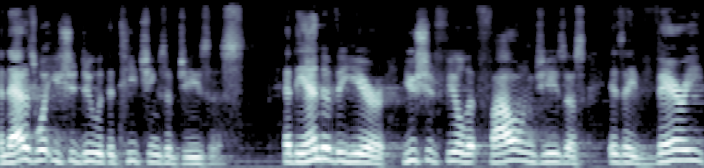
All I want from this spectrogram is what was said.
And that is what you should do with the teachings of Jesus. At the end of the year, you should feel that following Jesus is a very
